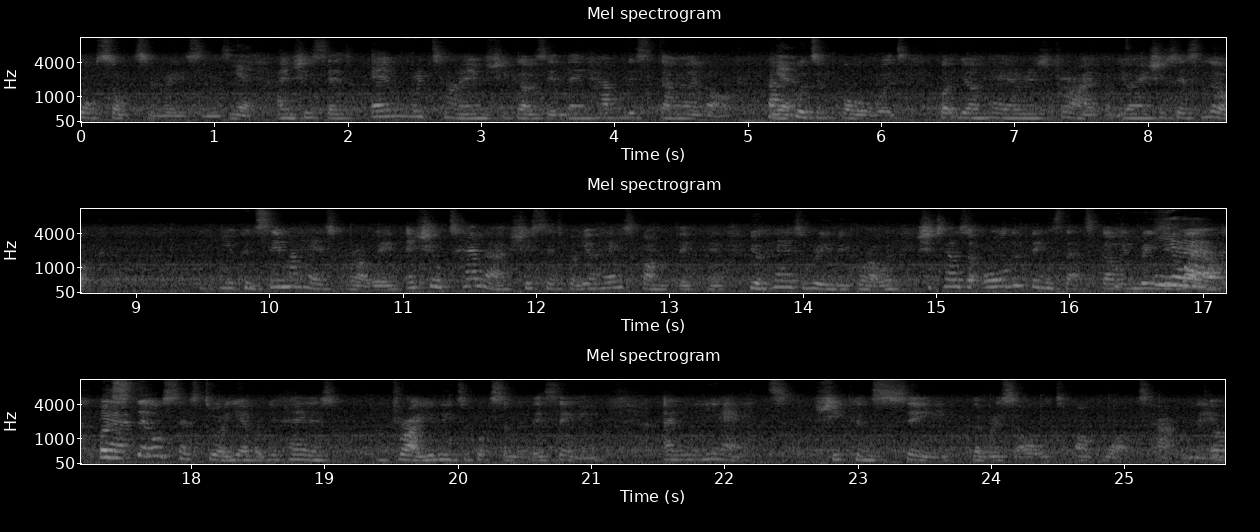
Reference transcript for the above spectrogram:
all sorts of reasons. Yeah. And she says every time she goes in, they have this dialogue backwards and forwards. But your hair is dry. But your hair. She says, look. You can see my hair's growing, and she'll tell her. She says, "But your hair's gone thicker. Your hair's really growing." She tells her all the things that's going really Yeah, well, but yeah. still says to her, "Yeah, but your hair's dry. You need to put some of this in." And yet, she can see the result of what's happening. Oh.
